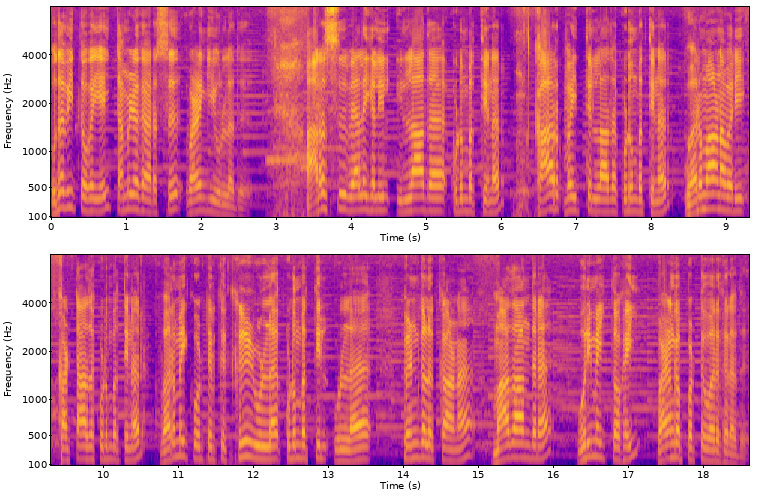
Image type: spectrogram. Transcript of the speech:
உதவித்தொகையை தமிழக அரசு வழங்கியுள்ளது. அரசு வேலைகளில் இல்லாத குடும்பத்தினர் கார் வைத்தில்லாத குடும்பத்தினர் வருமான வரி கட்டாத குடும்பத்தினர் வறுமை கோட்டிற்கு கீழ் உள்ள குடும்பத்தில் உள்ள பெண்களுக்கான மாதாந்திர உரிமைத் தொகை வழங்கப்பட்டு வருகிறது.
